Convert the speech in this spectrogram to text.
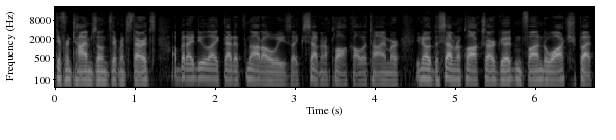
different time zones, different starts. Uh, But I do like that it's not always like seven o'clock all the time, or you know the seven o'clocks are good and fun to watch. But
